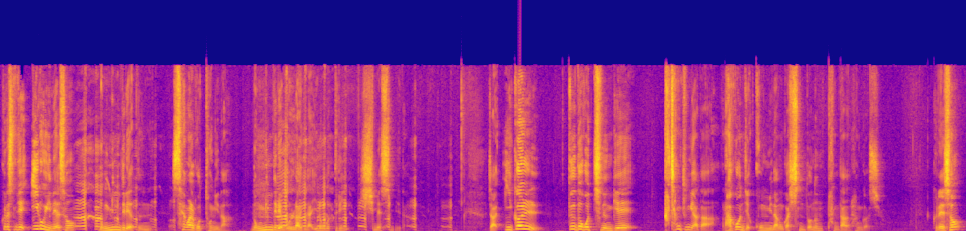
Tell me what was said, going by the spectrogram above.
그래서 이제 이로 인해서 농민들의 어떤 생활 고통이나 농민들의 몰락이나 이런 것들이 심했습니다. 자, 이걸 뜯어 고치는 게 가장 중요하다라고 이제 공민왕과 신도는 판단을 한 거죠. 그래서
